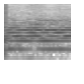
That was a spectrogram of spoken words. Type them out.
you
